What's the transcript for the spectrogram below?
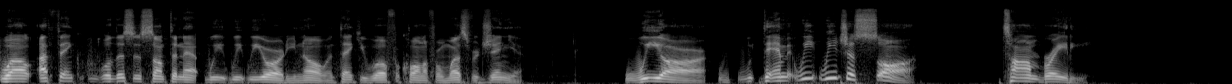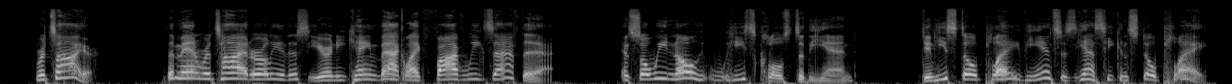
Well, I think, well, this is something that we, we, we already know. And thank you, Will, for calling from West Virginia. We are, we, damn it, we, we just saw Tom Brady retire. The man retired earlier this year, and he came back like five weeks after that. And so we know he's close to the end. Can he still play? The answer is yes, he can still play.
